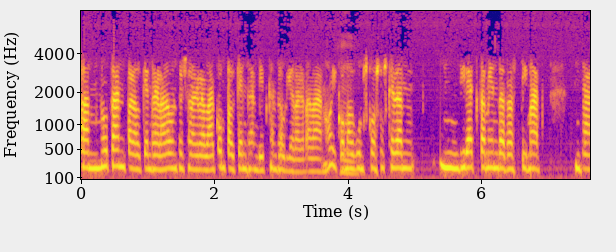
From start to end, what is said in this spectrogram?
um, no tant per al que ens agrada o ens deixa d'agradar com pel que ens han dit que ens hauria d'agradar, no? i com Mm. alguns cossos queden mm, directament desestimats de,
